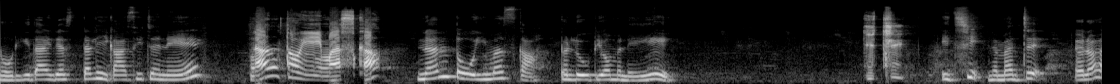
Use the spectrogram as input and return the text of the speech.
နိုရီဒိုင်ဒက်စ်တက်လီကစီးတဲ့နေနန်တိုယီမတ်စကာနန်တိုယီမတ်စကာဘယ်လိုပြောမလဲ1 1နံပါတ်1အဲ့တော့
